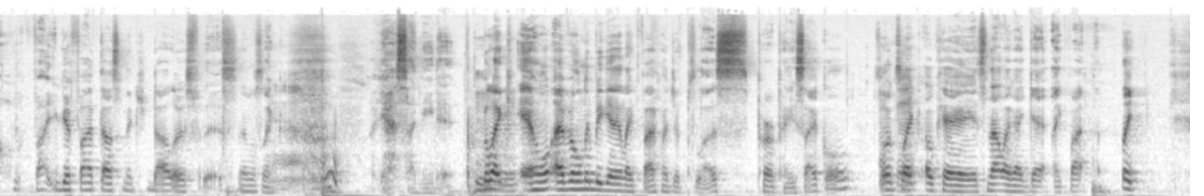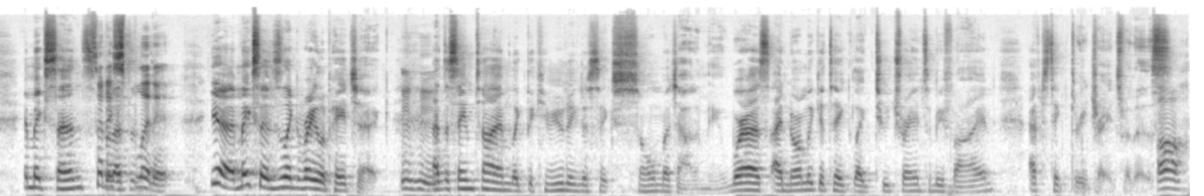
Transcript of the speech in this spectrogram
oh, you get five thousand extra dollars for this, and I was like, Yeah. yes, I need it. But like Mm-hmm. I've only been getting like five hundred plus per pay cycle, so it's like okay, it's not like I get like five, like it makes sense. So they at the- split it. yeah, it makes sense. It's like a regular paycheck. Mhm. At the same time, like the commuting just takes so much out of me. Whereas I normally could take like two trains to be fine. I have to take three trains for this. Oh,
